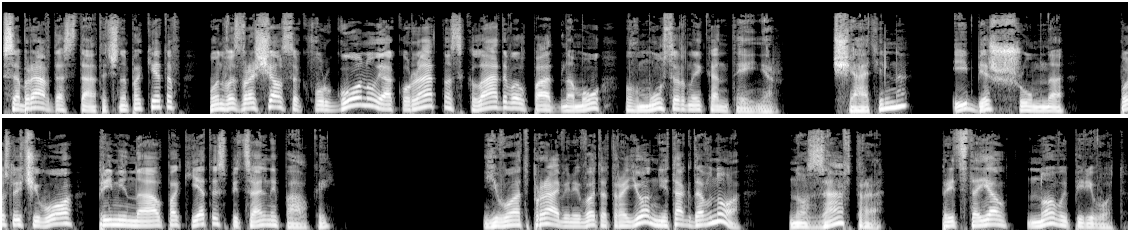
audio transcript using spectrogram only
Собрав достаточно пакетов, он возвращался к фургону и аккуратно складывал по одному в мусорный контейнер. Тщательно и бесшумно, после чего приминал пакеты специальной палкой. Его отправили в этот район не так давно, но завтра предстоял новый перевод.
